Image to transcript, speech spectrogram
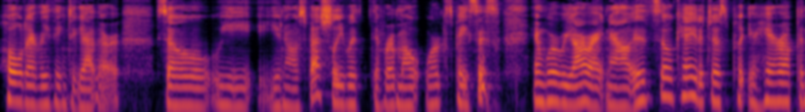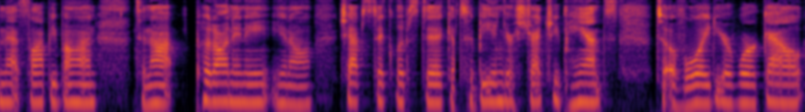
hold everything together. So we, you know, especially with the remote workspaces and where we are right now, it's okay to just put your hair up in that sloppy bun, to not put on any, you know, chapstick, lipstick, to be in your stretchy pants, to avoid your workout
